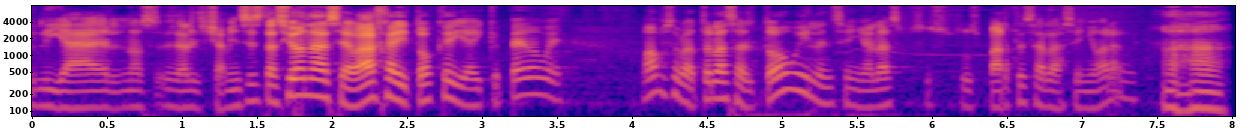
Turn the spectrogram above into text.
Y ya el, nos- el chamín se estaciona, se baja y toca. Y ahí, ¿qué pedo, güey? Vamos, pues el vato la asaltó, güey. Y le enseñó las, sus, sus partes a la señora, güey. Ajá.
